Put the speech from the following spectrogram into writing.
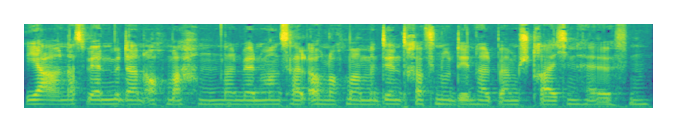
ja, und das werden wir dann auch machen, dann werden wir uns halt auch nochmal mit denen treffen und denen halt beim Streichen helfen.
